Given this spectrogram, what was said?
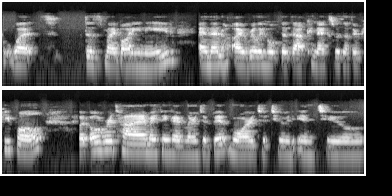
What does my body need? And then I really hope that that connects with other people. But over time, I think I've learned a bit more to tune into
